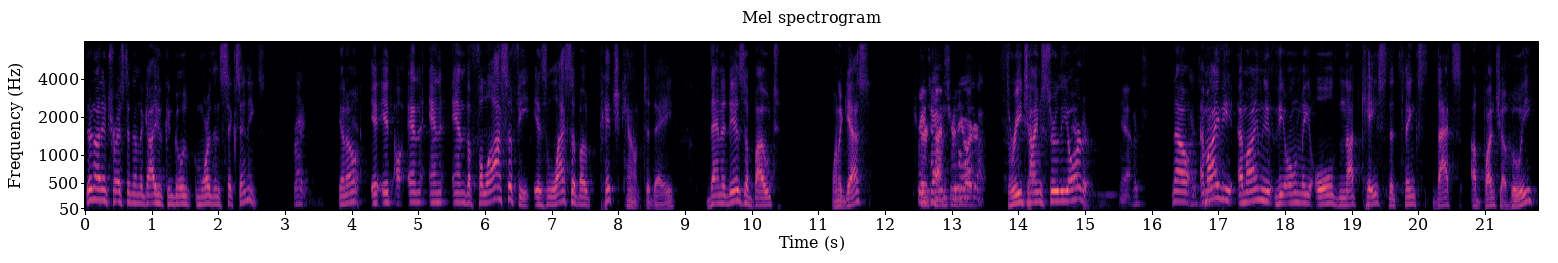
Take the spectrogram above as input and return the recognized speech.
They're not interested in the guy who can go more than six innings. Right. You know, yeah. it, it and and and the philosophy is less about pitch count today than it is about. Want to guess? Three times through the order. Three times through the order. Yeah. Now, that's am I the am I the only old nutcase that thinks that's a bunch of hooey?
